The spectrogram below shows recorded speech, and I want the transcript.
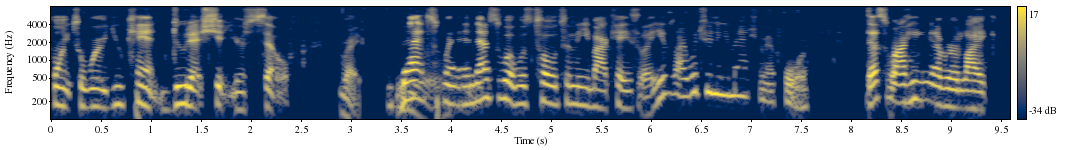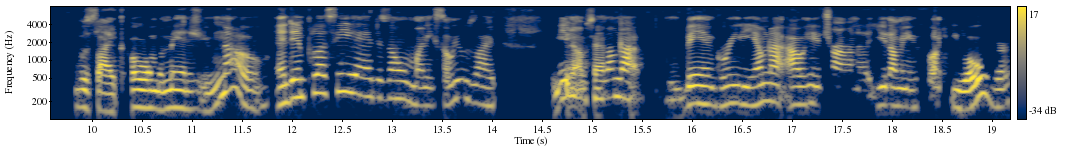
point to where you can't do that shit yourself. Right. That's Yeah. when and that's what was told to me by Casey. He was like, What you need management for? That's why he never like was like, Oh, I'm gonna manage you. No. And then plus he had his own money. So he was like, you know what I'm saying? I'm not being greedy. I'm not out here trying to, you know what I mean, fuck you over.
